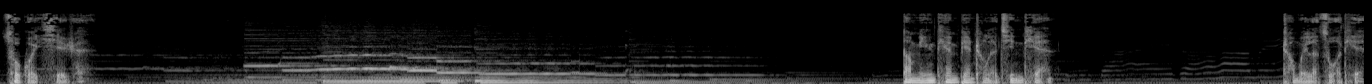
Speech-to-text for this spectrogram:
错过一些人。当明天变成了今天，成为了昨天，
